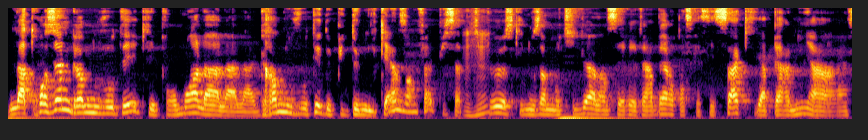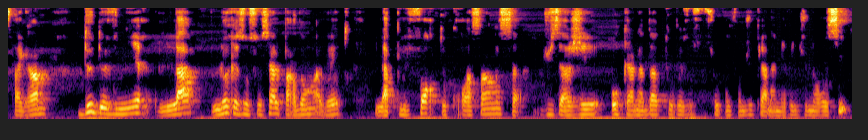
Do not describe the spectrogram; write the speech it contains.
La troisième grande nouveauté, qui est pour moi la, la, la grande nouveauté depuis 2015 en fait, puis c'est un petit mhm. peu ce qui nous a motivé à lancer Reverber parce que c'est ça qui a permis à Instagram de devenir la, le réseau social pardon avec la plus forte croissance d'usagers au Canada, tous réseaux sociaux confondus, puis en Amérique du Nord aussi,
